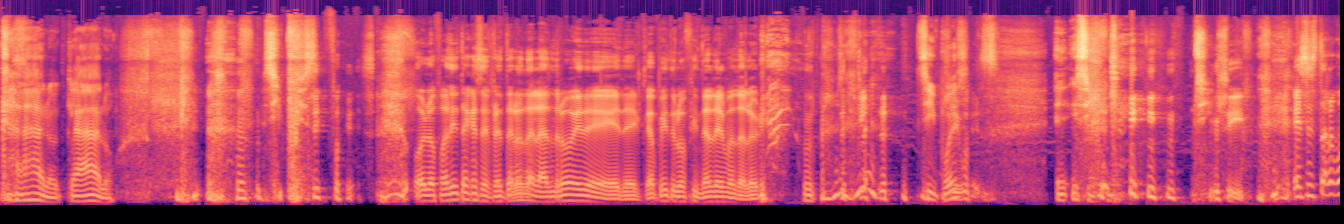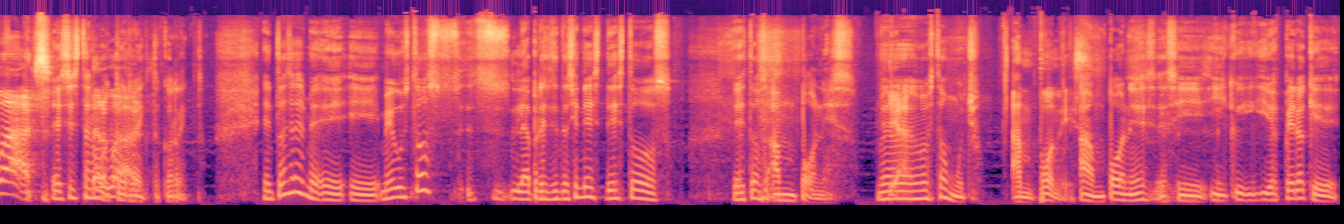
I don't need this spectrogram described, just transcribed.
Claro, claro. sí, pues. Sí, pues. O los patitas que se enfrentaron al androide del capítulo final del Mandalorian. Sí, pues. Sí, pues. Eh, sí. Sí. Es Star Wars. Es Star Wars, correcto, correcto. Entonces me, eh, eh, me gustó la presentación de, de estos de estos ampones. Me, me gustó mucho. Ampones. Ampones, así. Y, y- y espero que.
